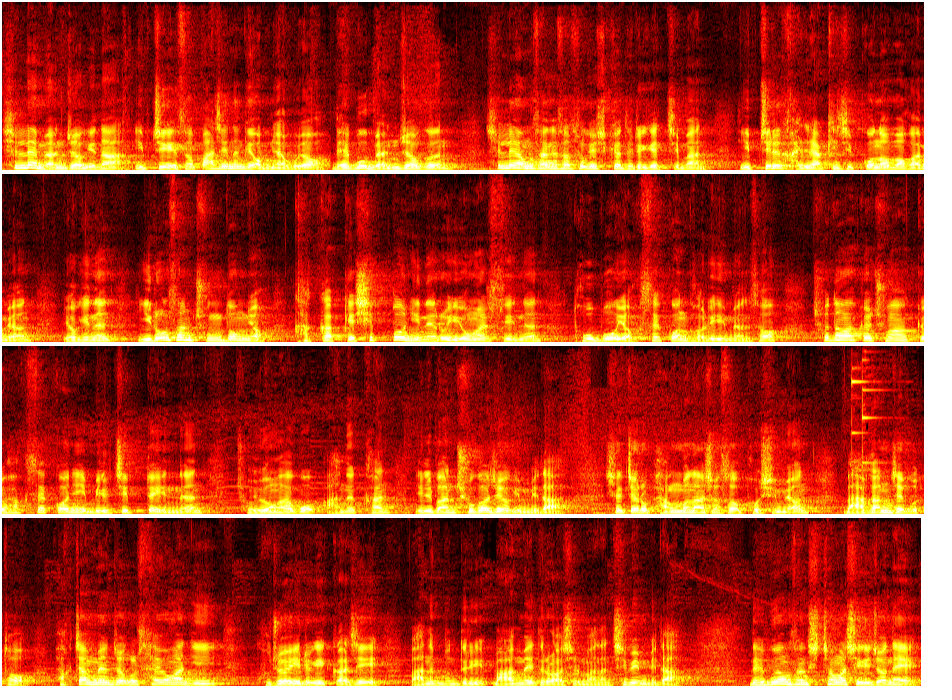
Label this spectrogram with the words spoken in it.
실내 면적이나 입지에서 빠지는 게 없냐고요? 내부 면적은 실내 영상에서 소개시켜 드리겠지만 입지를 간략히 짚고 넘어가면 여기는 1호선 중동역 가깝게 10분 이내로 이용할 수 있는 도보 역세권 거리이면서 초등학교, 중학교 학세권이 밀집돼 있는 조용하고 아늑한 일반 주거 지역입니다. 실제로 방문하셔서 보시면 마감재부터 확장 면적을 사용한 이 구조에 이르기까지 많은 분들이 마음에 들어 하실 만한 집입니다. 내부 영상 시청하시기 전에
